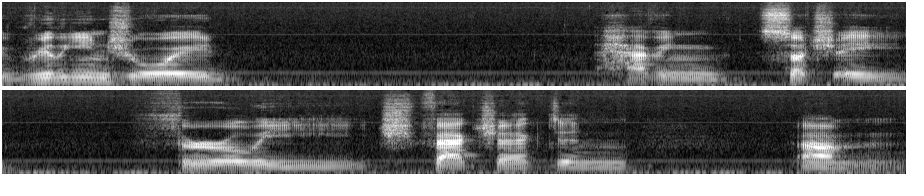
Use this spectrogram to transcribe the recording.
really enjoyed having such a thoroughly fact checked and um,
